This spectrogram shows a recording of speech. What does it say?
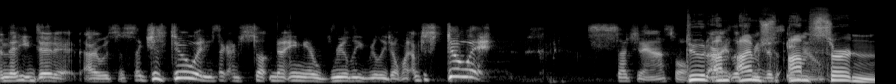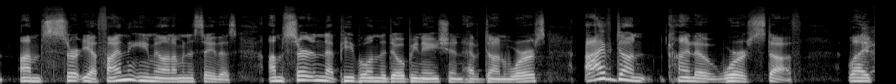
and that he did it. I was just like, just do it. He's like, I'm so no, Amy. I really, really don't want. I'm just do it. Such an asshole, Dude, All I'm I'm I'm certain. I'm certain. Yeah, find the email, and I'm going to say this. I'm certain that people in the Dopey Nation have done worse. I've done kind of worse stuff. Like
